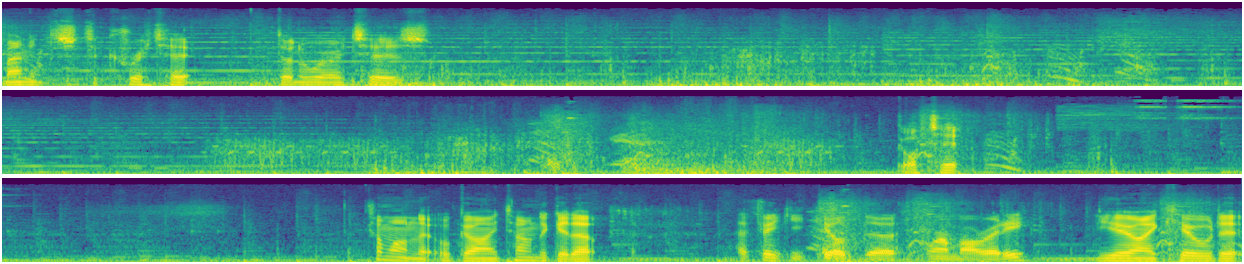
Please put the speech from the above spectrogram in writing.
Managed to crit it. Don't know where it is. Got it. Come on, little guy. Time to get up. I think you killed the worm already. Yeah, I killed it.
